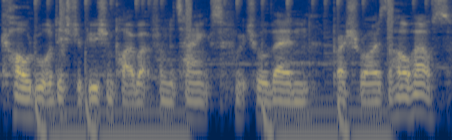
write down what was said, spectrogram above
cold water distribution pipework from the tanks, which will then pressurize the whole house.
